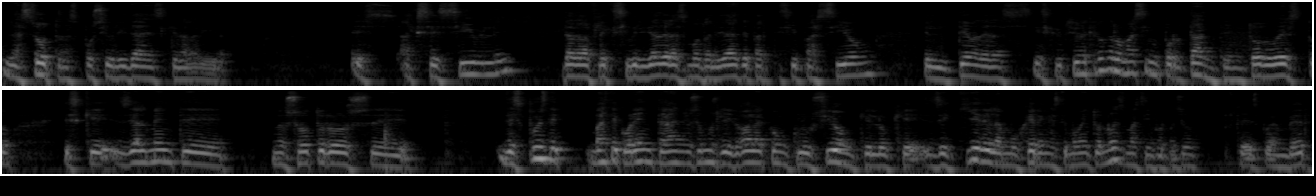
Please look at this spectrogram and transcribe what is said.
las otras posibilidades que da la vida. Es accesible, dada la flexibilidad de las modalidades de participación, el tema de las inscripciones. Creo que lo más importante en todo esto es que realmente nosotros... Eh, después de más de 40 años hemos llegado a la conclusión que lo que requiere la mujer en este momento no es más información. Ustedes pueden ver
